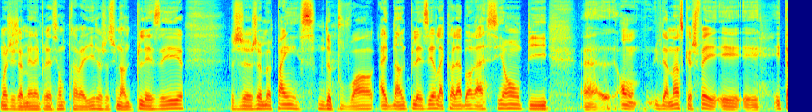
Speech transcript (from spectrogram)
moi, j'ai jamais l'impression de travailler. Là. Je suis dans le plaisir. Je, me pince de pouvoir être dans le plaisir, la collaboration, puis euh, évidemment, ce que je fais est,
